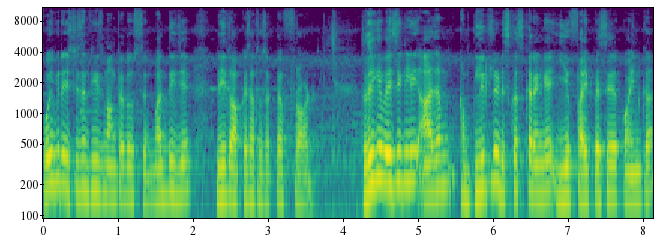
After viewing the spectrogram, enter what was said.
कोई भी रजिस्ट्रेशन फ़ीस माँगता है तो उससे मत दीजिए, नहीं तो आपके साथ हो सकता है फ्रॉड तो देखिए बेसिकली आज हम कंप्लीटली डिस्कस करेंगे ये फाइव पैसे कॉइन का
